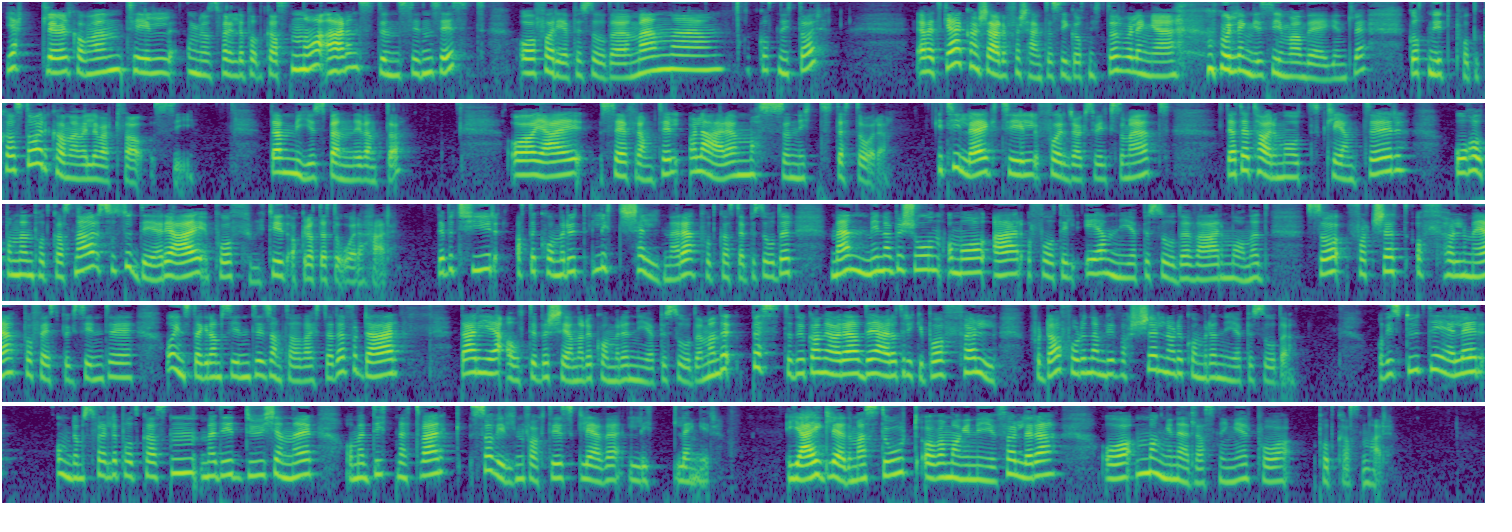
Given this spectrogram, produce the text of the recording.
Hjertelig velkommen til Ungdomsforeldrepodkasten. Nå er det en stund siden sist og forrige episode, men uh, godt nyttår. Jeg vet ikke, Kanskje er det for seint å si godt nyttår? Hvor lenge, hvor lenge, sier man det egentlig? Godt nytt podkastår kan jeg vel i hvert fall si. Det er mye spennende i vente. Og jeg ser fram til å lære masse nytt dette året. I tillegg til foredragsvirksomhet, det at jeg tar imot klienter og holder på med denne podkasten her, så studerer jeg på fulltid akkurat dette året her. Det betyr at det kommer ut litt sjeldnere podkastepisoder, men min ambisjon og mål er å få til én ny episode hver måned. Så fortsett å følge med på Facebook-siden og Instagram-siden til Samtaleverkstedet, for der, der, gir jeg alltid beskjed når det kommer en ny episode. Men det beste du kan gjøre, det er å trykke på 'følg', for da får du nemlig varsel når det kommer en ny episode. Og hvis du deler Ungdomsforeldrepodkasten med de du kjenner, og med ditt nettverk, så vil den faktisk leve litt lenger. Jeg gleder meg stort over mange nye følgere og mange nedlastninger på podkasten her.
